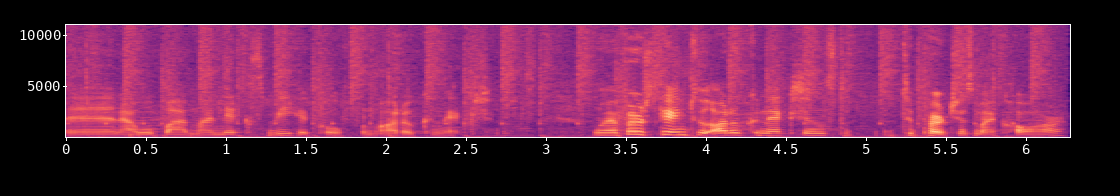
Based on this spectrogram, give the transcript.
and I will buy my next vehicle from Auto Connection. When I first came to Auto Connections to, to purchase my car,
